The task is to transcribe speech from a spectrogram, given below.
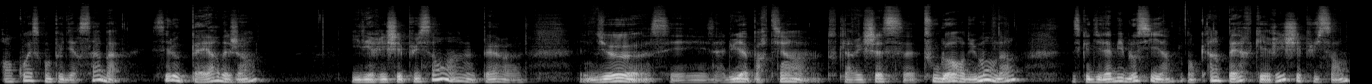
En quoi est-ce qu'on peut dire ça? Bah, C'est le père déjà, il est riche et puissant, hein, le Père. Euh, Dieu, à lui appartient toute la richesse, tout l'or du monde. Hein. C'est ce que dit la Bible aussi. Hein. Donc un Père qui est riche et puissant,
